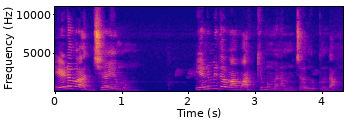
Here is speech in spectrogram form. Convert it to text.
ఏడవ అధ్యాయము. ఎనిమిదవ వాక్యము మనం చదువుకుందాం.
